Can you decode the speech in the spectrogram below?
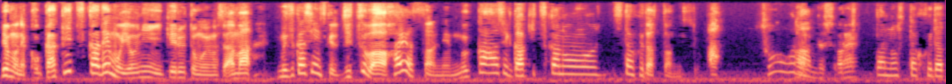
でもね、こうガキツカでも4人いけると思います。あ、まあ、難しいんですけど、実は、ハヤさんね、昔ガキツカのスタッフだったんですよ。そうなんですねガキ。ツカのスタッフだっ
